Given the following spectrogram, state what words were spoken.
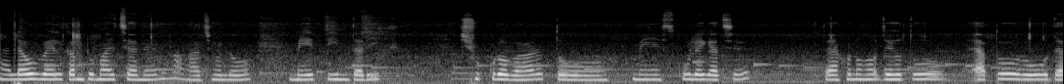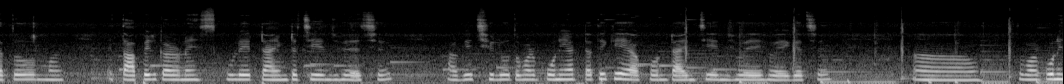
Hello welcome to my channel আজ হলো মে তিন তারিখ, শুক্রবার। তো মেয়ে স্কুলে গেছে। তো এখনও যেহেতু এত রোদ, এত তাপের কারণে স্কুলের টাইমটা চেঞ্জ হয়েছে। আগে ছিল তোমার পৌনে আটটা থেকে, এখন টাইম চেঞ্জ হয়ে হয়ে গেছে। তোমার পৌনে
